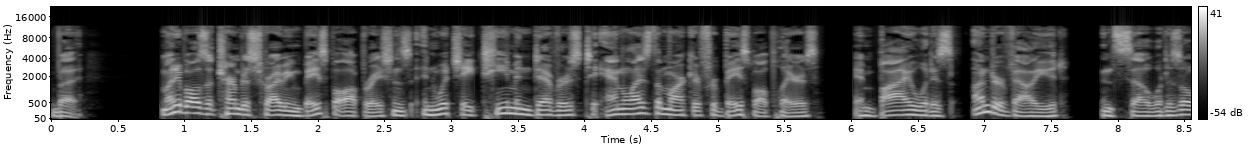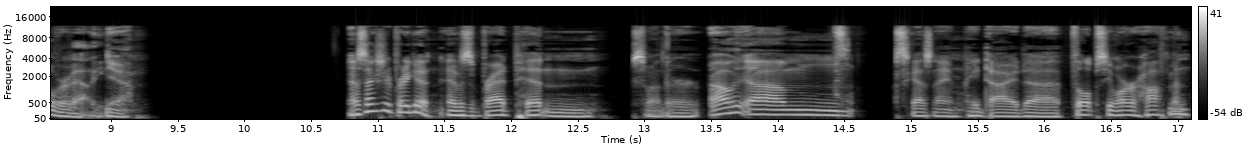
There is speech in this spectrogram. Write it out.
But Moneyball is a term describing baseball operations in which a team endeavors to analyze the market for baseball players and buy what is undervalued and sell what is overvalued. yeah. That was actually pretty good. It was Brad Pitt and some other. Oh, um, what's the guy's name? He died. Uh, Philip Seymour Hoffman.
